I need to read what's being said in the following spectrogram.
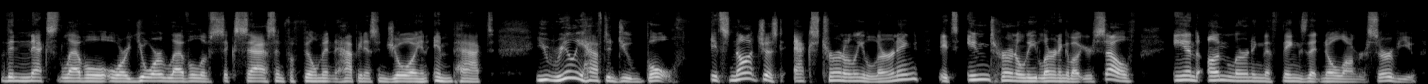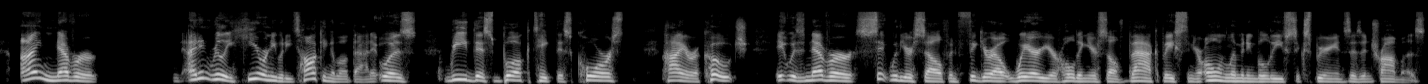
the next level or your level of success and fulfillment and happiness and joy and impact, you really have to do both it's not just externally learning, it's internally learning about yourself and unlearning the things that no longer serve you. I never I didn't really hear anybody talking about that. It was read this book, take this course, hire a coach. It was never sit with yourself and figure out where you're holding yourself back based on your own limiting beliefs, experiences, and traumas.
